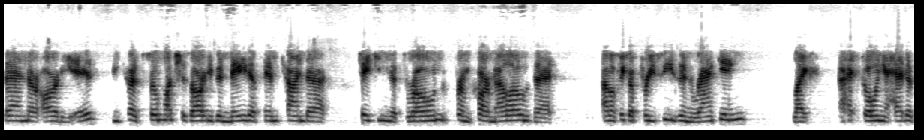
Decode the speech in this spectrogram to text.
than there already is because so much has already been made of him kind of taking the throne from Carmelo that I don't think a preseason ranking, like going ahead of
